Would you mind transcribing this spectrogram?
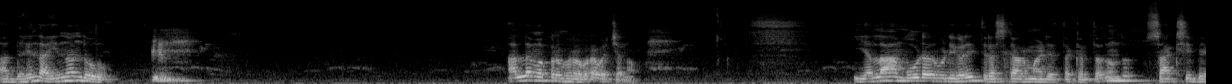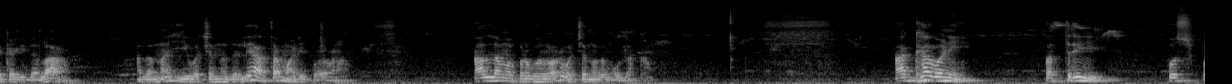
ಆದ್ದರಿಂದ ಇನ್ನೊಂದು ಅಲ್ಲಮ ಪ್ರಭುರವರ ವಚನ. ಎಲ್ಲ ಮೂಢ ರೂಢಿಗಳಿಗೆ ತಿರಸ್ಕಾರ ಮಾಡಿರ್ತಕ್ಕಂಥದ್ದೊಂದು ಸಾಕ್ಷಿ ಬೇಕಾಗಿದೆಯಲ್ಲ? ಅದನ್ನು ಈ ವಚನದಲ್ಲಿ ಅರ್ಥ ಮಾಡಿಕೊಳ್ಳೋಣ. ಅಲ್ಲಮ ಪ್ರಭುರವರ ವಚನದ ಮೂಲಕ. ಅಗ್ಗವಣಿ ಪತ್ರಿ, ಪುಷ್ಪ,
